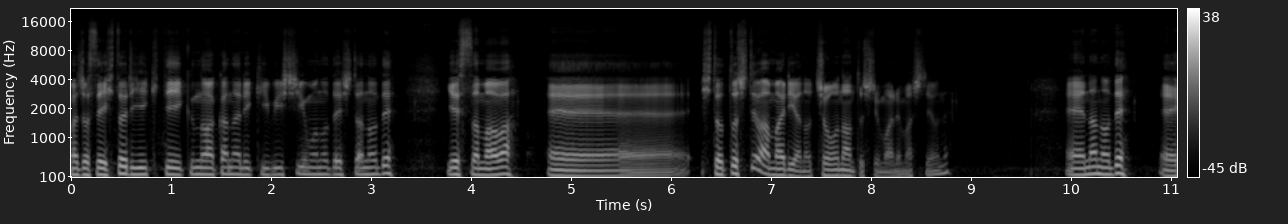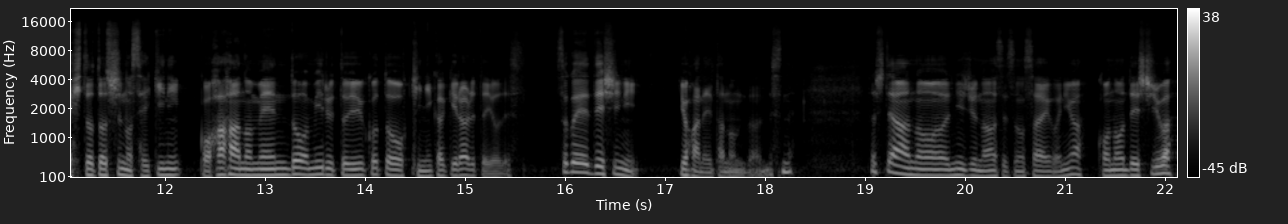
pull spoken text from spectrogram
まあ、女性一人生きていくのはかなり厳しいものでしたのでイエス様は、えー、人としてはマリアの長男として生まれましたよね、えー、なので、えー、人としての責任こう母の面倒を見るということを気にかけられたようです。そこで弟子にヨハネに頼んだんですね。そしてあの27節の最後にはこの弟子は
